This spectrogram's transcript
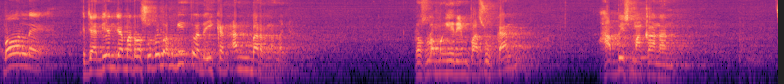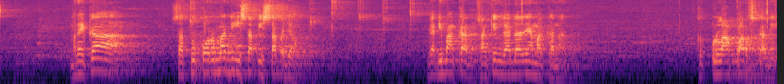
Boleh. Kejadian zaman Rasulullah begitu ada ikan anbar namanya. Rasulullah mengirim pasukan habis makanan. Mereka satu korma diisap-isap aja. Enggak dimakan, saking enggak adanya makanan. Lapar sekali.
